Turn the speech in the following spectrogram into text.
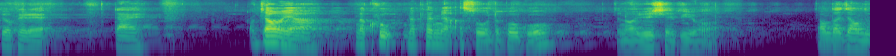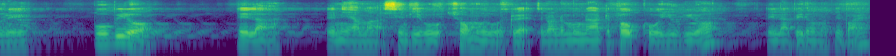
ပြောခဲ့တဲ့အတိုင်းအကြောင်းအရာနှစ်ခုနှစ်ဖက်မြအဆိုတစ်ပုဒ်ကိုကျွန်တော်ရွေးချယ်ပြီးတော့ကျောင်းသားကျောင်းသူတွေပို့ပြီးတော့လေ့လာ တဲ့နေရာမှာအဆင်ပြေဖို့ချောမှုဖို့အတွက်ကျွန်တော်နမူနာတစ်ပုဒ်ကိုယူပြီးတော့လေ့လာပေးတော့မှာဖြစ်ပါတယ်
